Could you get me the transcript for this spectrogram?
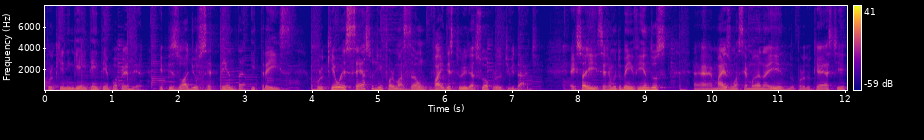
porque ninguém tem tempo a perder. Episódio 73. Porque o excesso de informação vai destruir a sua produtividade. É isso aí, sejam muito bem-vindos. É, mais uma semana aí do Producast.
